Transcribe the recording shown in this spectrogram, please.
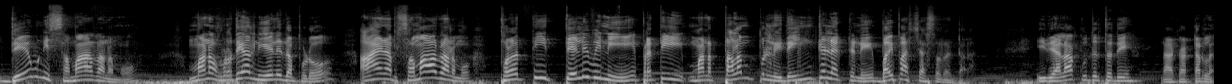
దేవుని సమాధానము మన హృదయాన్ని ఏలేటప్పుడు ఆయన సమాధానము ప్రతి తెలివిని ప్రతి మన తలంపుల్ని ద ఇంటలెక్ట్ని బైపాస్ చేస్తుందంట. ఇది ఎలా కుదురుతుంది? నాకు అక్కర్లే.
